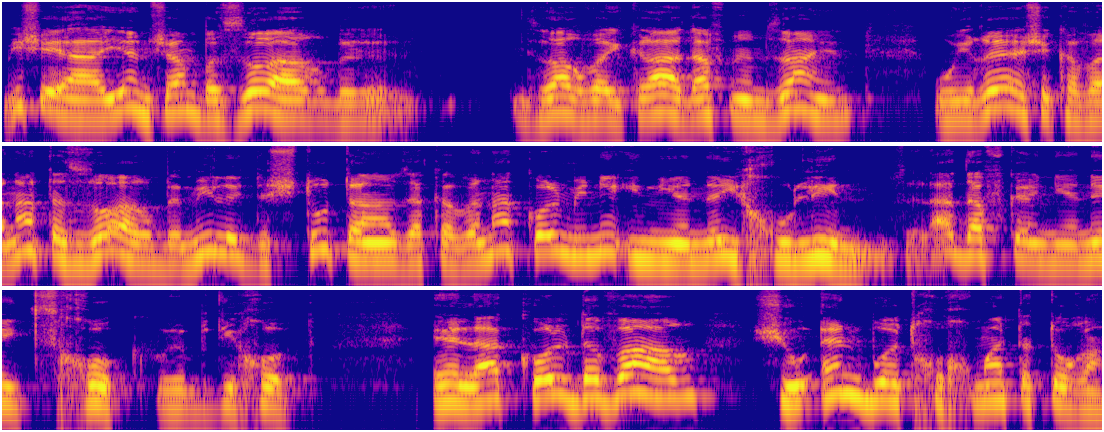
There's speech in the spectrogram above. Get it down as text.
מי שיעיין שם בזוהר, בזוהר ויקרא דף מ"ז, הוא יראה שכוונת הזוהר במילי דשטותא זה הכוונה כל מיני ענייני חולין, זה לאו דווקא ענייני צחוק ובדיחות. אלא כל דבר שהוא אין בו את חוכמת התורה.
